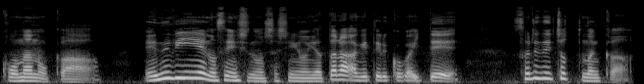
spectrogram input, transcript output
子なのか、NBA の選手の写真をやたら上げてる子がいて、それでちょっとなんか、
